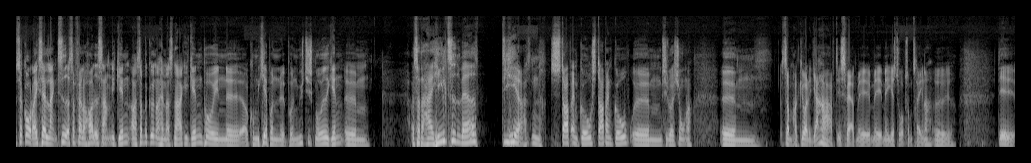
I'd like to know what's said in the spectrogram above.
så går der ikke så lang tid, og så falder holdet sammen igen, og så begynder han at snakke igen på en, øh, og kommunikere på en, øh, på en mystisk måde igen. Øhm, og så der har hele tiden været de her sådan, stop and go, stop and go øhm, situationer, øhm, som har gjort, at jeg har haft det svært med, med, med Jes som træner. Øh, det,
